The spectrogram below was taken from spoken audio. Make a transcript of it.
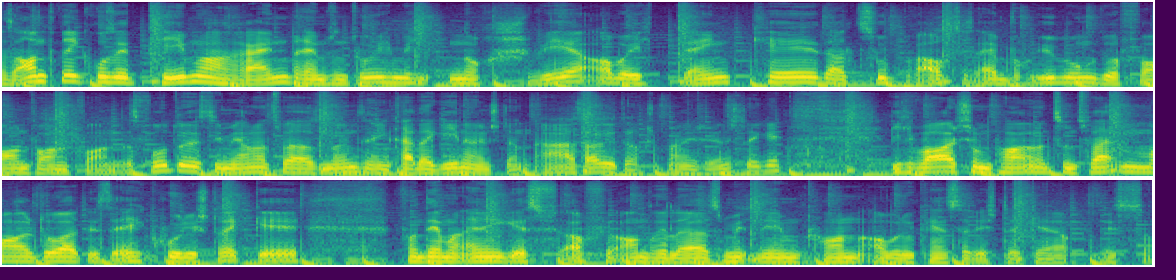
Das andere große Thema reinbremsen tue ich mich noch schwer, aber ich denke, dazu braucht es einfach Übung durch Fahren, Fahren, Fahren. Das Foto ist im Januar 2019 in Cartagena entstanden. Ah, sage ich doch, spanische Rennstrecke. Ich war jetzt schon ein paar Mal zum zweiten Mal dort, ist echt eine coole Strecke, von der man einiges auch für andere Leute mitnehmen kann, aber du kennst ja die Strecke, ja, ist so.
